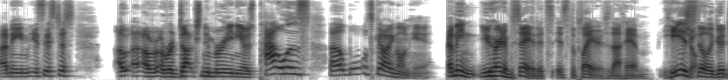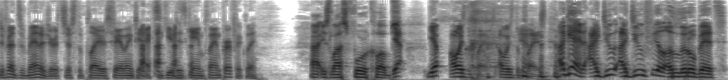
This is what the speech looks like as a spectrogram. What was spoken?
I mean, is this just a, a, a reduction in Mourinho's powers? Uh, what's going on here? I mean, you heard him say it. It's it's the players, not him. He is still a good defensive manager. It's just the players failing to execute his game plan perfectly. At his last four clubs. Yep, yep. Always the players. Always the players. Again, I do, I do feel a little bit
